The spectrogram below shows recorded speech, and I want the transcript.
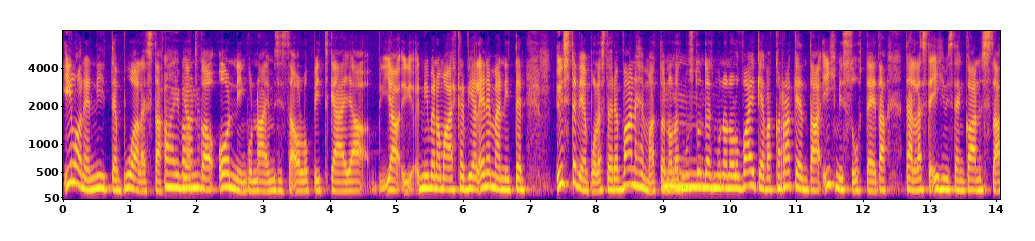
iloinen niiden puolesta, Aivan. jotka on niin kuin naimisissa ollut pitkään. Ja, ja nimenomaan ehkä vielä enemmän niiden ystävien puolesta, joiden vanhemmat on ollut. Mm. Musta tuntuu, että mun on ollut vaikea vaikka rakentaa ihmissuhteita tällaisten ihmisten kanssa,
